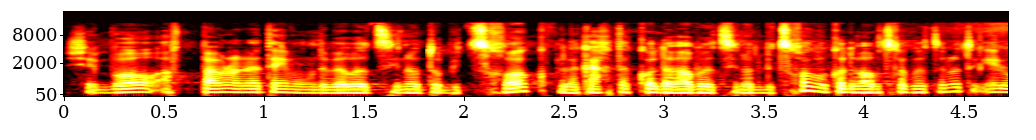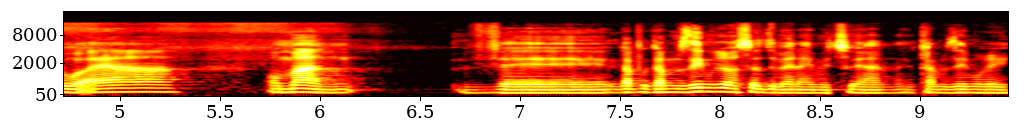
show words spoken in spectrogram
שבו אף פעם לא ידעת אם הוא מדבר ברצינות או בצחוק, ולקחת כל דבר ברצינות בצחוק, וכל דבר בצחוק ברצינות, כאילו הוא היה אומן. וגם גם זמרי עושה את זה בעיניי מצוין, גם זמרי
